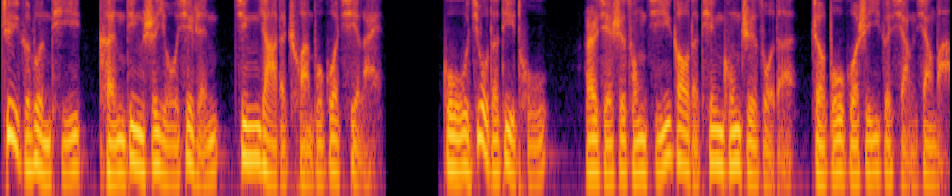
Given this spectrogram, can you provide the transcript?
这个论题肯定使有些人惊讶得喘不过气来。古旧的地图。而且是从极高的天空制作的，这不过是一个想象吧。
